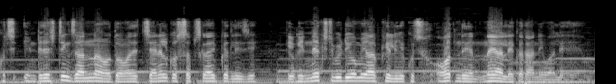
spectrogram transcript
कुछ इंटरेस्टिंग जानना हो तो हमारे चैनल को सब्सक्राइब कर लीजिए, क्योंकि नेक्स्ट वीडियो में आपके लिए कुछ और नया लेकर आने वाले हैं हम।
